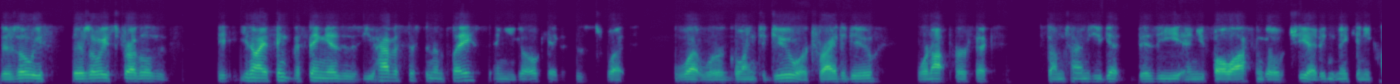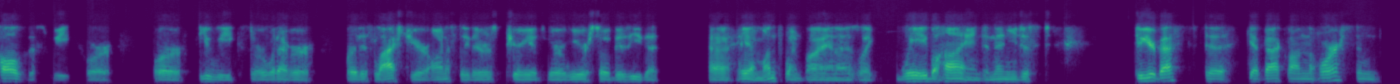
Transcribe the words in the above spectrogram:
there's always, there's always struggles. It's, you know, I think the thing is, is you have a system in place and you go, okay, this is what, what we're going to do or try to do. We're not perfect sometimes you get busy and you fall off and go, gee, I didn't make any calls this week or or a few weeks or whatever. Or this last year, honestly, there was periods where we were so busy that uh, hey, a month went by and I was like way behind. And then you just do your best to get back on the horse and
